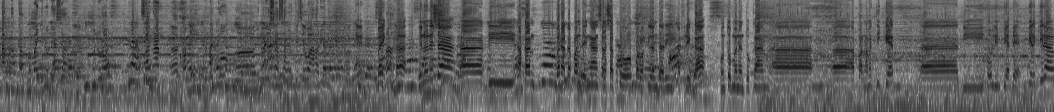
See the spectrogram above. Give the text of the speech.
taktikal pemain Indonesia eh, menurun sangat eh, kami mendukung eh, Indonesia sangat kecewa hari ini Oke, baik. uh, Indonesia uh, di akan berhadapan dengan salah satu perwakilan dari Afrika untuk menentukan uh, uh, apa namanya tiket uh, di Olimpiade. Kira-kira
